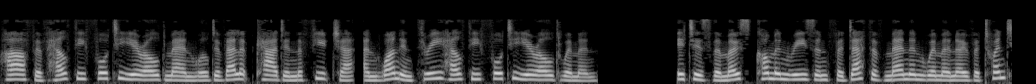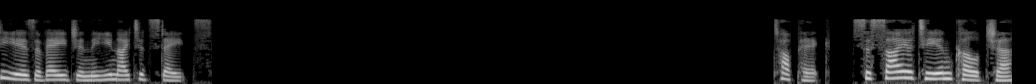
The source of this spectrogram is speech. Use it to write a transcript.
half of healthy 40-year-old men will develop CAD in the future, and one in three healthy 40-year-old women. It is the most common reason for death of men and women over 20 years of age in the United States. Topic: Society and culture.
